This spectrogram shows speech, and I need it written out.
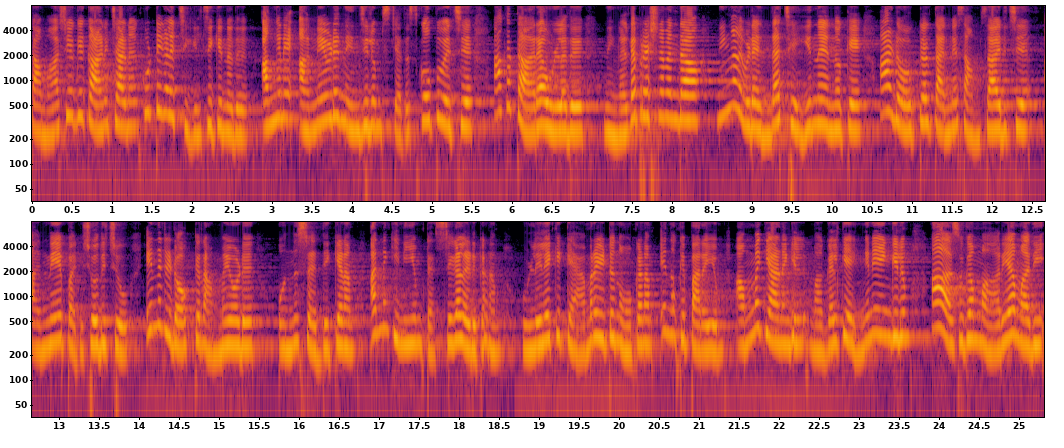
തമാശയൊക്കെ കാണിച്ചാണ് കുട്ടികളെ ചികിത്സിക്കുന്നത്. അങ്ങനെ അന്നയുടെ നെഞ്ചിലും സ്റ്റെതസ്കോപ്പ് വെച്ച് അകത്താരാ ഉള്ളത്? നിങ്ങളുടെ പ്രശ്നം എന്താ നിങ്ങൾ ഇവിടെ എന്താ ചെയ്യുന്നത് എന്നൊക്കെ ആ ഡോക്ടർ തന്നെ സംസാരിച്ച് അന്നയെ പരിശോധിച്ചു. എന്നിട്ട് ഡോക്ടർ അമ്മയോട് ഒന്ന് ശ്രദ്ധിക്കണം. അന്നയ്ക്ക് ഇനിയും ടെസ്റ്റുകൾ എടുക്കണം. ഉള്ളിലേക്ക് ക്യാമറ ഇട്ട് നോക്കണം എന്നൊക്കെ പറയും. അമ്മയ്ക്കാണെങ്കിൽ മകൾക്ക് എങ്ങനെയെങ്കിലും ആ അസുഖം മാറിയാൽ മതി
